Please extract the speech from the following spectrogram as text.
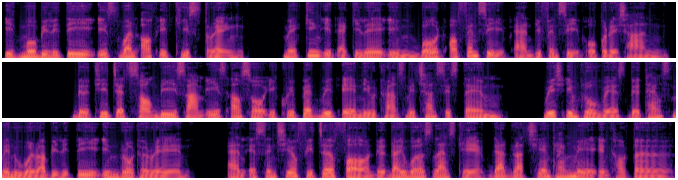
Its mobility is one of its key strengths, making it agile in both offensive and defensive operations. The T-72B3 is also equipped with a new transmission system, which improves the tank's maneuverability in road terrain, an essential feature for the diverse landscape that Russian tanks may encounter.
